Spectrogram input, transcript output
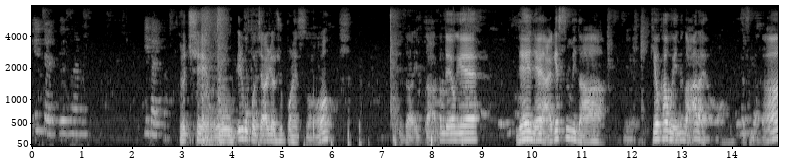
이제 뜻은 이다. 그렇지. 오, 일곱 번째 알려줄 뻔했어. 있다, 있다. 근데 여기에 네, 네, 알겠습니다. 예, 기억하고 있는 거 알아요. 됐습니다.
